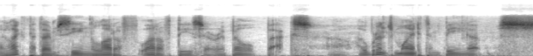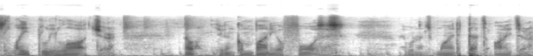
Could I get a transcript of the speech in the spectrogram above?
I like that I'm seeing a lot of lot of these uh, rebel packs. Uh, I wouldn't mind them being uh, slightly larger. Oh, you can combine your forces. I wouldn't mind that either.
